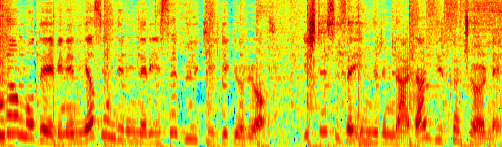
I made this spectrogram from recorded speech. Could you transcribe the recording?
Moda Evi'nin yaz indirimleri ise büyük ilgi görüyor. İşte size indirimlerden birkaç örnek.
